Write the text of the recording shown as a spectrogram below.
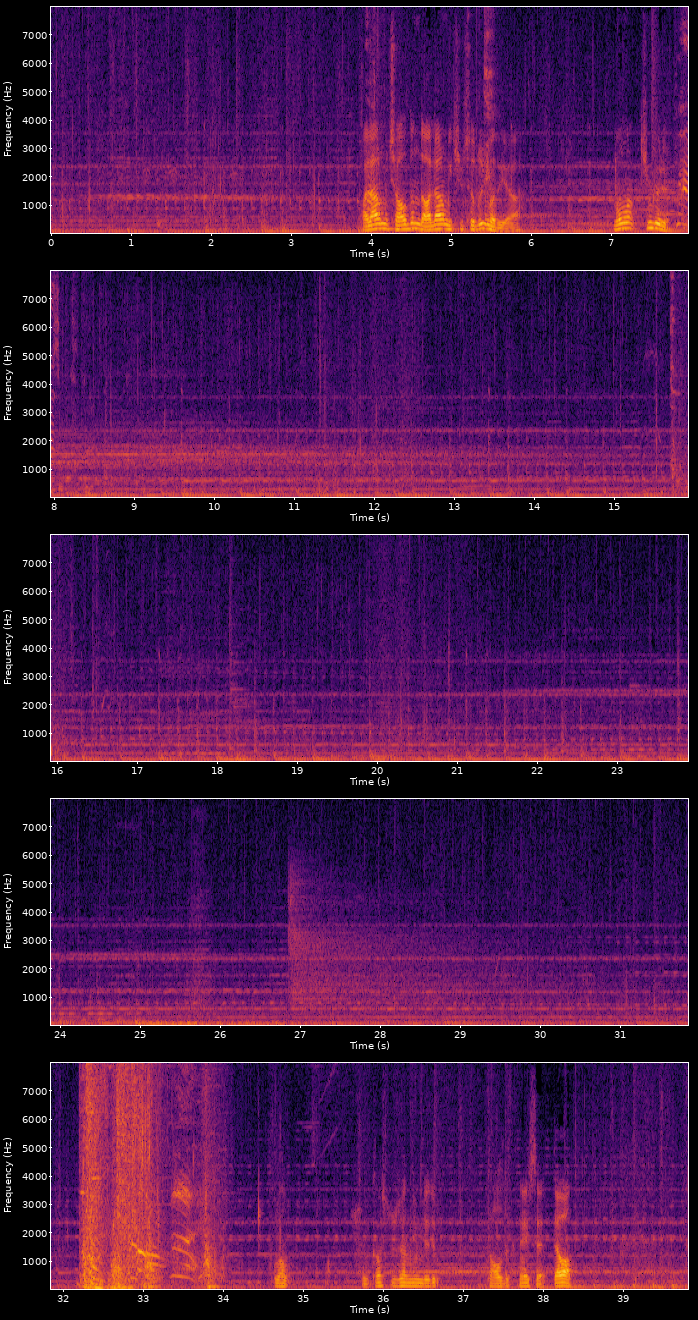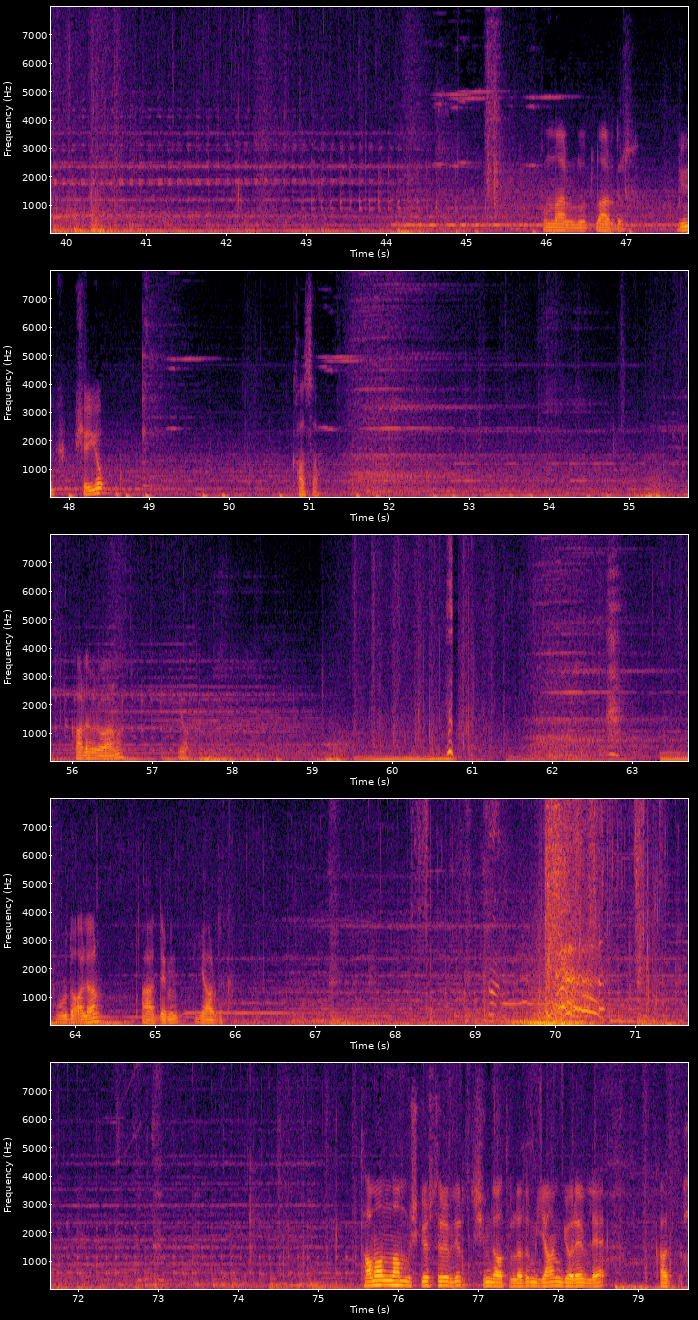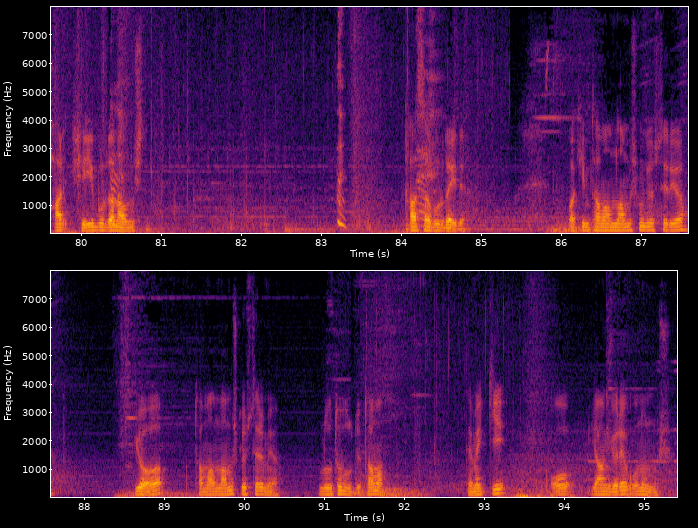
Alarmı çaldın da alarmı kimse duymadı ya. Ne oldu? Kim görüyor? Ulan suikast düzenleyeyim dedim. Daldık. Neyse devam. Bunlar lootlardır. Büyük şey yok mu? Kasa. Yukarıda biri var mı? Yok. Burada alarm. Ha demin yardık. Tamamlanmış gösterebilir. Şimdi hatırladım. Yan görevle şeyi buradan almıştım. Kasa buradaydı. Bakayım tamamlanmış mı gösteriyor? Yo, tamamlanmış göstermiyor. Loot'u buldu. Tamam. Demek ki o yan görev onunmuş.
